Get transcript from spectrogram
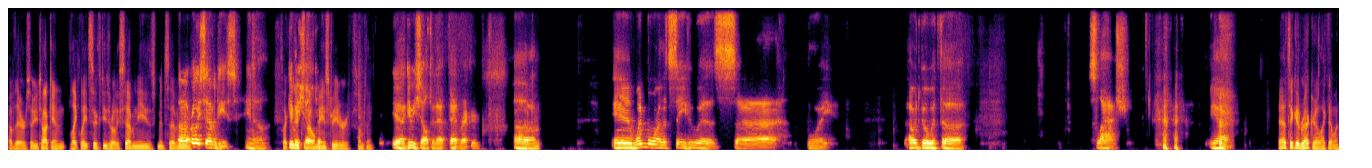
of there. So you're talking like late '60s, early '70s, mid '70s. uh, early seventies, you know. it's like give an me Shelter. Main Street or something. Yeah, give me shelter that that record. Um, and one more. Let's see who is. Uh, boy, I would go with uh, Slash. Yeah, That's a good record. I like that one.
